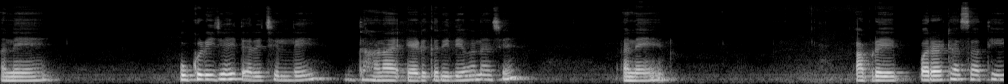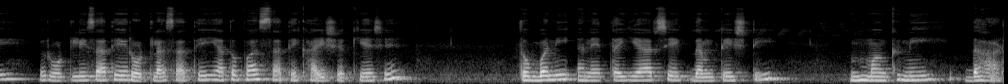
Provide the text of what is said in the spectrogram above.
અને ઉકળી જાય ત્યારે છેલ્લે ધાણા એડ કરી દેવાના છે. અને આપણે પરાઠા સાથે, રોટલી સાથે, રોટલા સાથે યા તો ભાત સાથે ખાઈ શકીએ છીએ. તો બની અને તૈયાર છે એકદમ ટેસ્ટી મગની દાળ.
